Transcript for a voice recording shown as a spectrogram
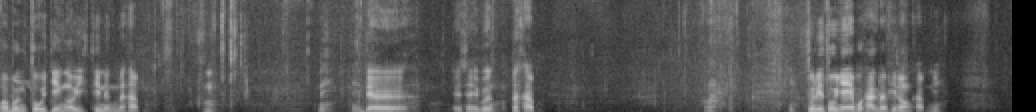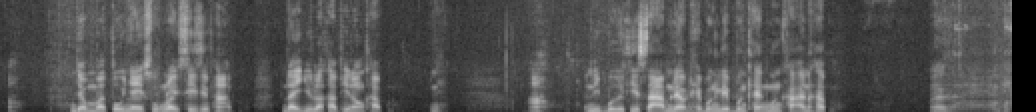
มาเบิ่งตัวจริงเอาอีกที่หนึ่งนะครับนี่นี่เด้อเดี๋ยวใส่เบิ้งนะครับอะนี่ตัวนี้ตัวใหญ่บ่คักเด้อพี่น้องครับนี่อ้าวยำว่าตัวใหญ่สูงร้อยสี่สิบห้าได้อยู่แล้วครับพี่น้องครับนี่อะอันนี้เบอร์ที่สามแล้วให้เบิ้งเล็บเบิ้งแข้งเบิ้งขานะครับ เออนี่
